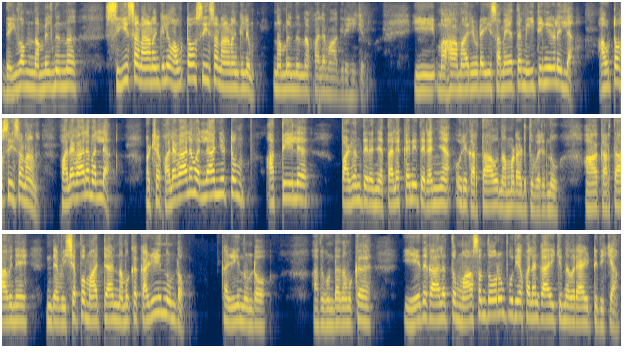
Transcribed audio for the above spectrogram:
ദൈവം നമ്മിൽ നിന്ന് സീസൺ ആണെങ്കിലും ഔട്ട് ഓഫ് സീസൺ ആണെങ്കിലും നമ്മിൽ നിന്ന് ഫലം ആഗ്രഹിക്കുന്നു. ഈ മഹാമാരിയുടെ ഈ സമയത്ത് മീറ്റിങ്ങുകളില്ല. ഔട്ട് ഓഫ് സീസൺ ആണ് ഫലകാലമല്ല. പക്ഷെ ഫലകാലമല്ലാഞ്ഞിട്ടും അത്തിയിൽ പഴം തിരഞ്ഞ തലക്കനി തിരഞ്ഞ ഒരു കർത്താവ് നമ്മുടെ അടുത്ത് വരുന്നു. ആ കർത്താവിനെ വിശപ്പ് മാറ്റാൻ നമുക്ക് കഴിയുന്നുണ്ടോ? കഴിയുന്നുണ്ടോ? അതുകൊണ്ട് നമുക്ക് ഏത് കാലത്തും മാസം തോറും പുതിയ ഫലം കായ്ക്കുന്നവരായിട്ടിരിക്കാം.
